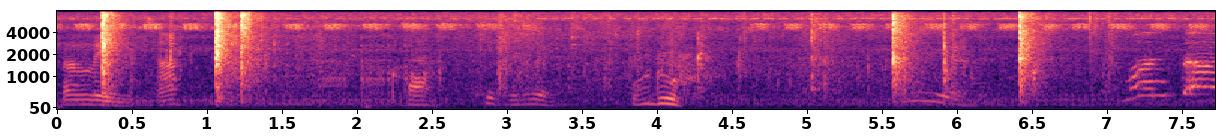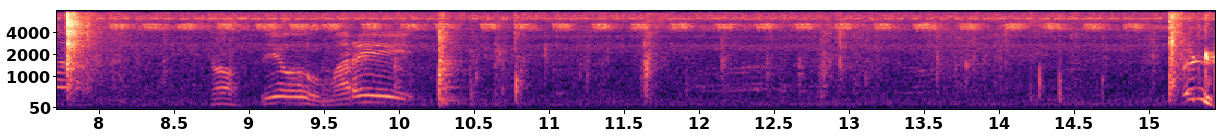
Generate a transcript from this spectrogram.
Kan gitu. Iya. Mantap. Yuk, mari. Ini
